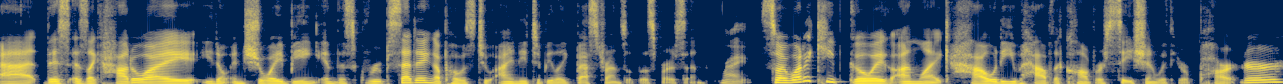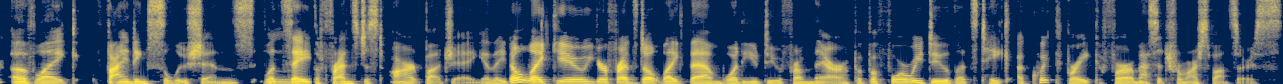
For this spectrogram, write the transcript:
at this as like how do i you know enjoy being in this group setting opposed to i need to be like best friends with this person. Right. so I want to keep going on like how do you have the conversation with your partner of like finding solutions. Let's Mm. say the friends just aren't budging and they don't like you, your friends don't like them. What do you do from there? But before we do, let's take a quick break for a message from our sponsors.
